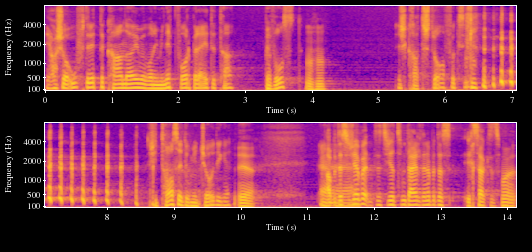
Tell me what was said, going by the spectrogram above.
ich hatte schon Auftritte gehabt, neu, wo ich mich nicht vorbereitet habe. Bewusst. Mhm. Das war eine Katastrophe. gewesen. Das ist in die Hose, du mich entschuldigen. ja. Aber das Äh, ist eben, das ist ja zum Teil dann eben das, ich sage jetzt mal,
